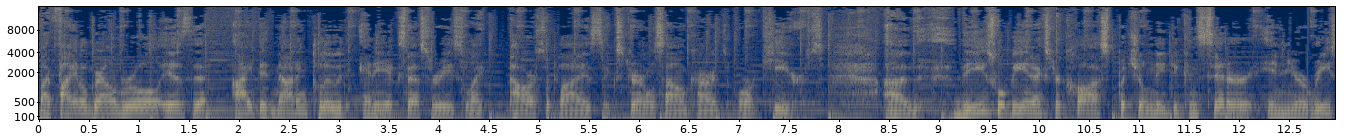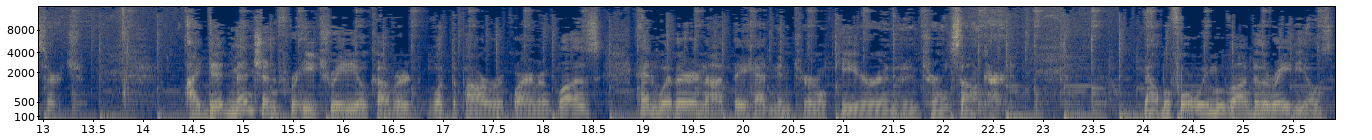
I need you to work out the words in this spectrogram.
My final ground rule is that I did not include any accessories like power supplies, external sound cards, or keyers. Uh, these will be an extra cost, but you'll need to consider in your research. I did mention for each radio covered what the power requirement was and whether or not they had an internal key or an internal sound card. Now before we move on to the radios,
